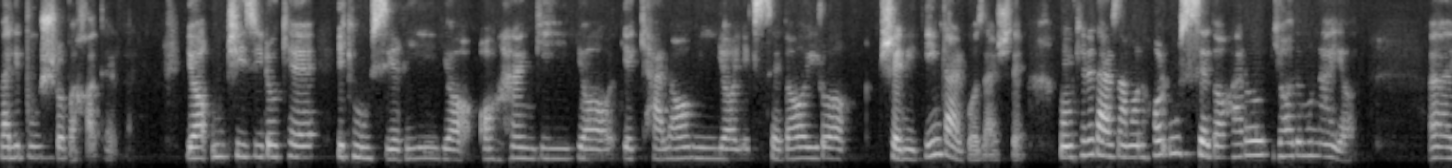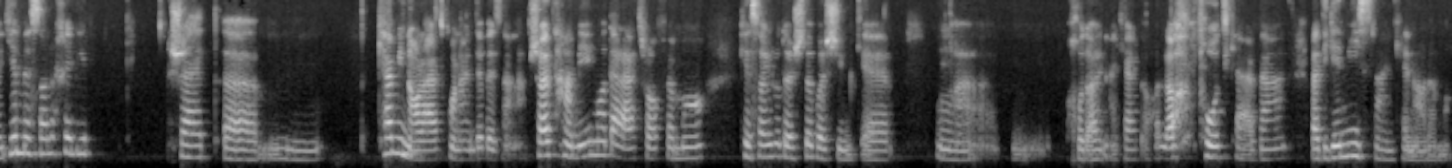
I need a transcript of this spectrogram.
ولی بوش رو به خاطر داریم. یا اون چیزی رو که یک موسیقی یا آهنگی یا یک کلامی یا یک صدایی رو شنیدیم در گذشته ممکنه در زمان حال اون صداها رو یادمون نیاد. یه مثال خیلی شاید کمی ناراحت کننده بزنم. شاید همه ما در اطراف ما کسایی رو داشته باشیم که خدای نکرده حالا فوت کردن و دیگه نیستن کنار ما.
